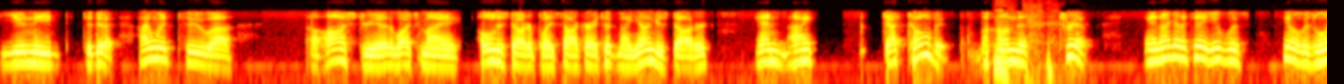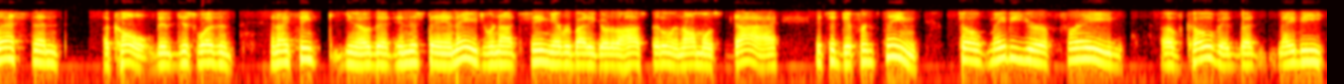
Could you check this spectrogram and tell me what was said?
you need to do it. I went to uh, uh, Austria to watch my oldest daughter play soccer. I took my youngest daughter, and I got COVID on the trip. And I got to tell you, it was, you know, it was less than a cold. It just wasn't. And I think, you know, that in this day and age, we're not seeing everybody go to the hospital and almost die. It's a different thing. So maybe you're afraid of COVID, but maybe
